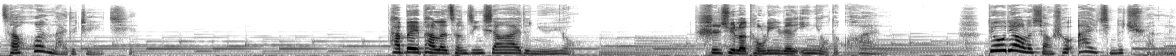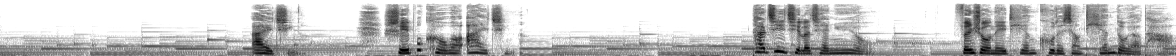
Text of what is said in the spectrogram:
才换来的这一切？他背叛了曾经相爱的女友，失去了同龄人应有的快乐，丢掉了享受爱情的权利。爱情啊，谁不渴望爱情呢？他记起了前女友。分手那天，哭得像天都要塌了。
